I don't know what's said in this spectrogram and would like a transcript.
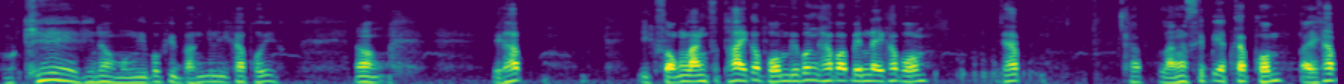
โอเค พี่ น้องมองนี้บ่ผิดบังอีหลีครับเฮ้ยน้องนี่ครับ อีกสองหลังสุดท้ายครับผมไปเบิ่งครับว่าเป็นไรครับผมครับ ครับหลังสิบเอ็ดครับผมไปครับ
